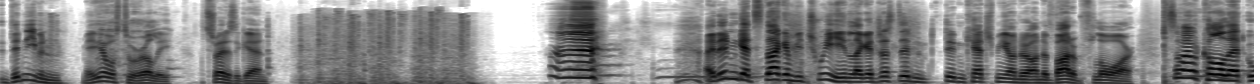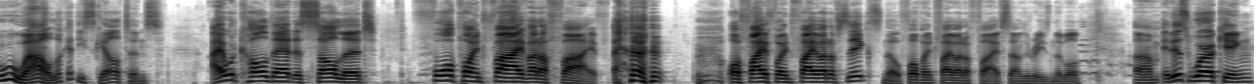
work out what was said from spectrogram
didn't even... Maybe I was too early. Let's try this again. Eh, I didn't get stuck in between, like it just didn't didn't catch me on the on the bottom floor. So I would call that ooh wow, look at these skeletons. I would call that a solid 4.5 out of 5. or 5.5 out of 6? No, 4.5 out of 5 sounds reasonable. Um, it is working.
